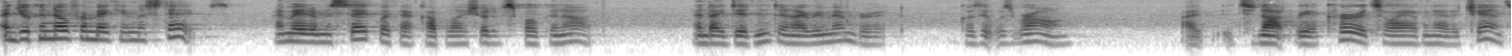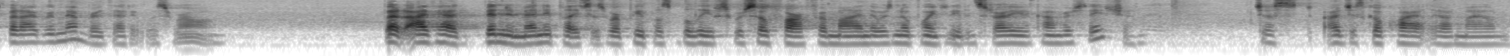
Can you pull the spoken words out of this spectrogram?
And you can know from making mistakes. I made a mistake with that couple. I should have spoken up. And I didn't, and I remember it because it was wrong. I, it's not reoccurred, so I haven't had a chance, but I remember that it was wrong. But I've had been in many places where people's beliefs were so far from mine, there was no point in even starting a conversation. Just I just go quietly on my own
